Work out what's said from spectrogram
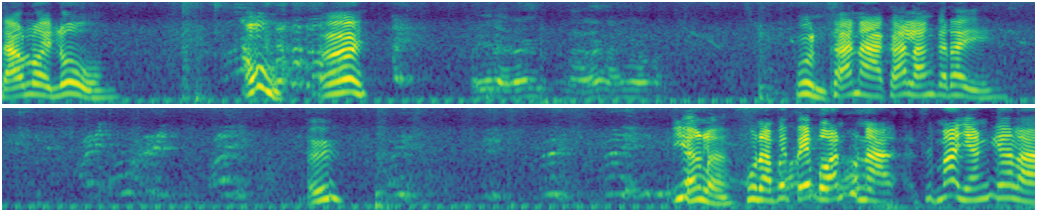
สาวลอยโลเอ้าเอ้ยไปไหนได้หนาหลังแล้วหุ่นขาหน้าขาหลังก็ได้ เออยังเล่ะผู้น่ะไปเตะบอลผู้น่ะสิมายังแค่ล่ะ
